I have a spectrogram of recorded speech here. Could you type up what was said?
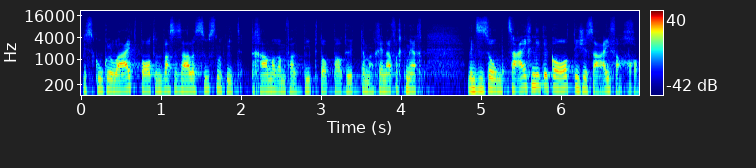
bis Google Whiteboard und was es alles sonst noch gibt, da kann man am Fall tiptop auch dort machen. Ich habe einfach gemerkt, wenn es so um Zeichnungen geht, ist es einfacher.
